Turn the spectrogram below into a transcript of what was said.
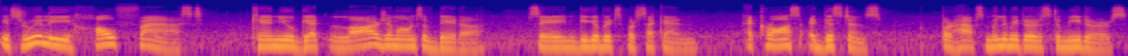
it's really how fast can you get large amounts of data, say in gigabits per second, across a distance, perhaps millimeters to meters,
